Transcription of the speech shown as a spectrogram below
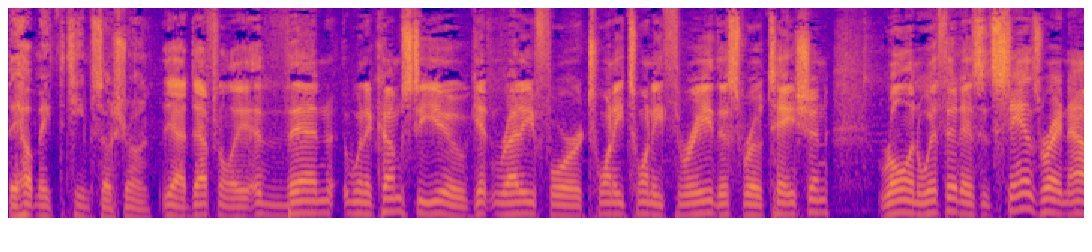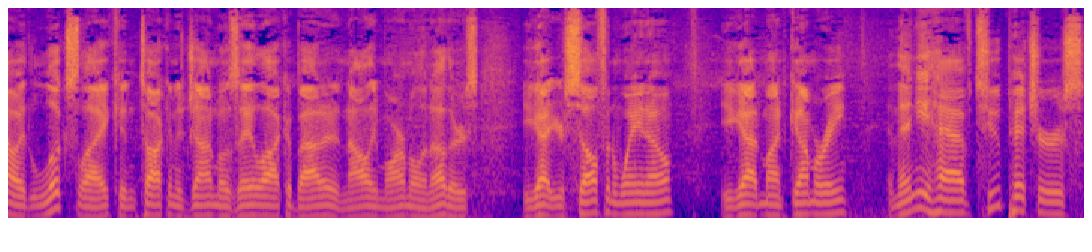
they help make the team so strong. Yeah, definitely. And then when it comes to you getting ready for 2023, this rotation, rolling with it as it stands right now, it looks like, and talking to John Mozeliak about it and Ollie Marmol and others, you got yourself and Waino, you got Montgomery, and then you have two pitchers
